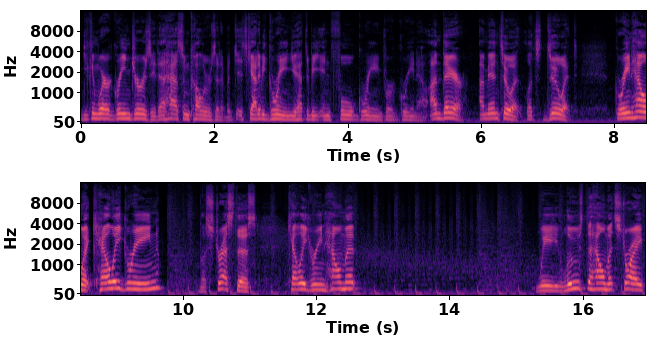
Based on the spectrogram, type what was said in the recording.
you can wear a green jersey that has some colors in it, but it's got to be green. You have to be in full green for a green out. I'm there. I'm into it. Let's do it. Green helmet, Kelly Green. Let's stress this Kelly Green helmet. We lose the helmet stripe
